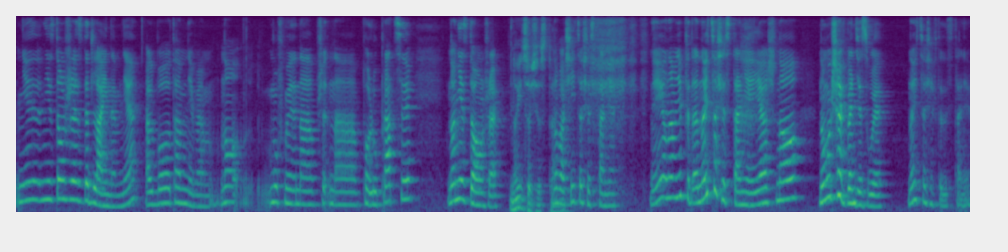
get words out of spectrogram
nie, nie zdążę z deadline'em, nie? Albo tam, nie wiem, no mówmy na, na polu pracy, no nie zdążę. No i co się stanie? No właśnie, i co się stanie? No i ona mnie pyta, no i co się stanie? I ja no, no mój szef będzie zły. No i co się wtedy stanie?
